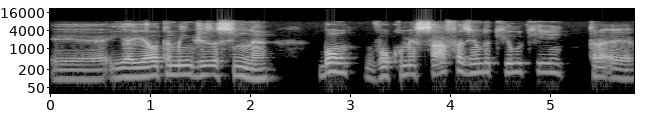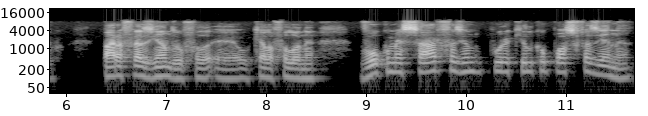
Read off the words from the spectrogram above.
É, e aí ela também diz assim, né? Bom, vou começar fazendo aquilo que é, parafraseando é, o que ela falou, né? Vou começar fazendo por aquilo que eu posso fazer, né?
